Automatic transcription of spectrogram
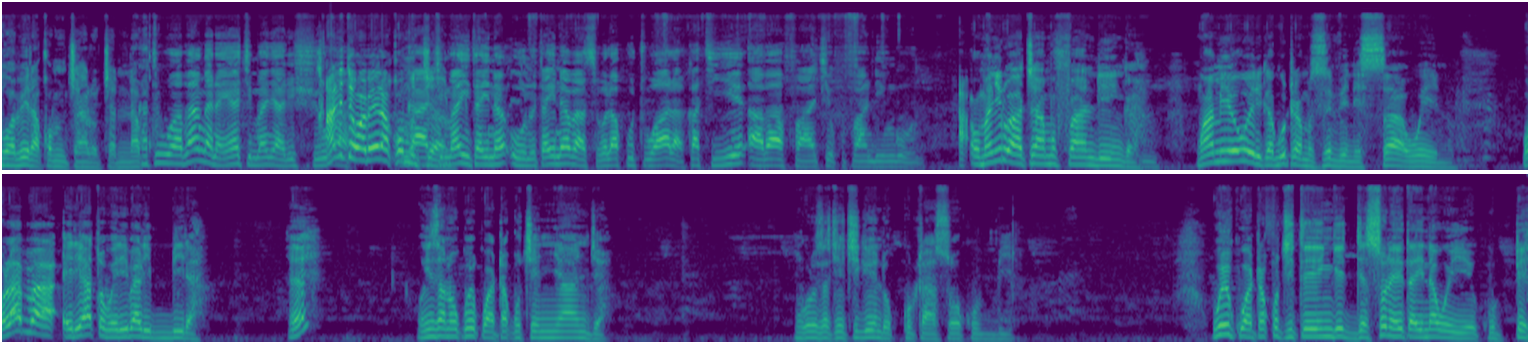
tewabeerako mu kyalo kyannaku kati wabanga naye akimanyi ali sure Ani tewabeerako mu kyalo? ng'akimanyi talina ono talina basobola kutwala kati ye aba afaaki okufandinga ono. Ah, omanyi lwaki amufandinga mwami yoweri kaguta museveni essaawa eno. Olaba eryato bwe liba libbira eh? oyinza n'okwekwata ku kyennyanja. Ngoloza kyekigenda okukutaasa okubbira. Weekwata ku kitengejja so naye talina we yeekutte.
